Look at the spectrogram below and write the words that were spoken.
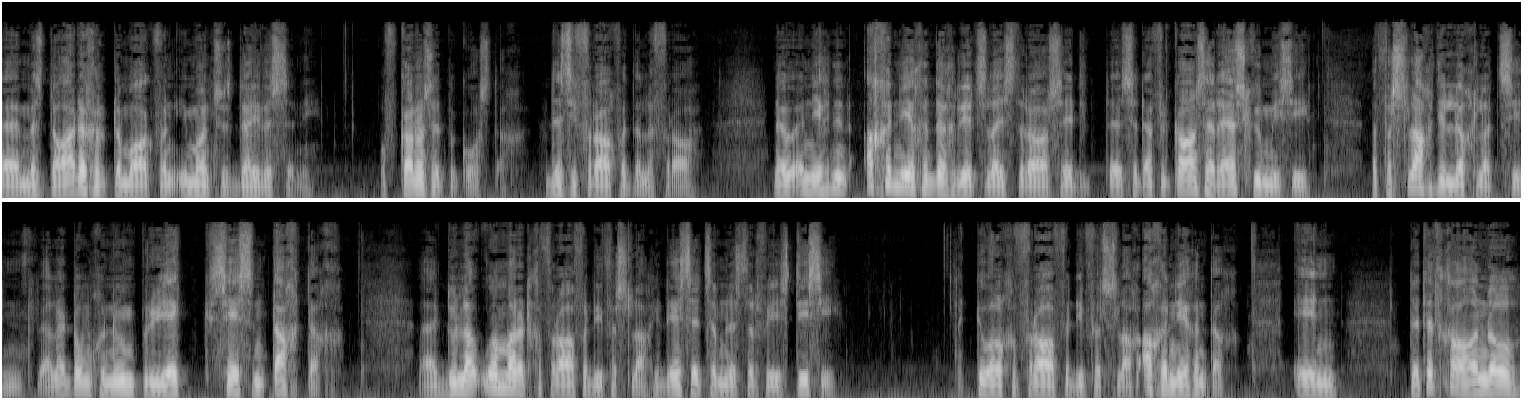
'n uh, misdadiger te maak van iemand soos Davison nie? Of kan ons dit bekostig? Dis die vraag wat hulle vra. Nou in 1998 reeds luisteraars het die Suid-Afrikaanse Regskommissie 'n verslag die lig laat sien. Hulle het hom genoem projek 86. Uh, Dula Omar het gevra vir die verslag. Die desitse minister vir Justisie het toe al gevra vir die verslag 98 en dit het gehandel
